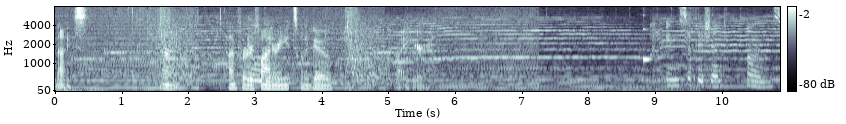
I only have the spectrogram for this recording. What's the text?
Nice. Alright. Time for a refinery. It's gonna go right here. Insufficient funds.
